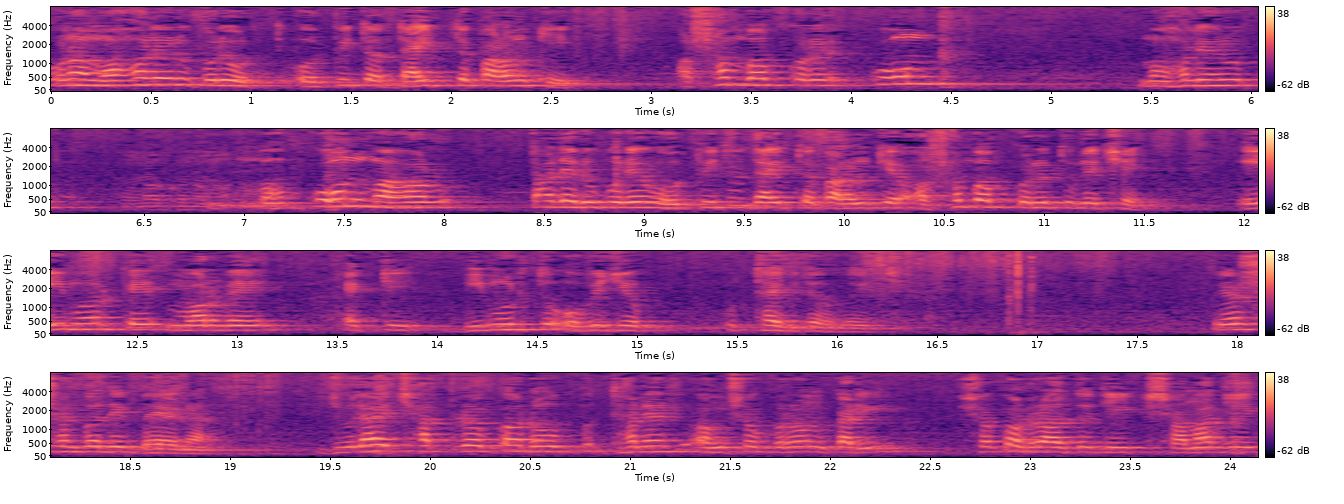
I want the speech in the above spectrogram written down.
কোনো মহলের উপরে অর্পিত দায়িত্ব পালনকে অসম্ভব করে কোন মহলের কোন মহল তাদের উপরে অর্পিত দায়িত্ব পালনকে অসম্ভব করে তুলেছে, এই মর্মে মর্মে একটি বিমূর্ত অভিযোগ উত্থাপিত হয়েছে। প্রিয় সাংবাদিক ভাইয়েরা জুলাই ছাত্র গণ অভ্যুত্থানের অংশগ্রহণকারী সকল রাজনৈতিক, সামাজিক,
